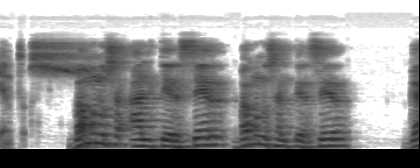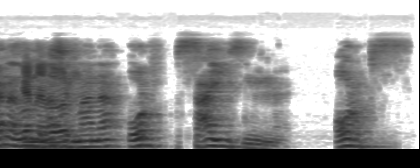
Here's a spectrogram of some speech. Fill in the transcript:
Vientos. Vámonos al tercer, vámonos al tercer ganador, de la semana, Orf Saisn. Orfs,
